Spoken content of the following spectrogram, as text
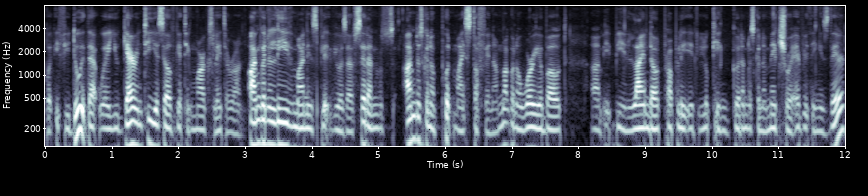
But if you do it that way, you guarantee yourself getting marks later on. I'm going to leave mine in split view, as I've said, and I'm just going to put my stuff in. I'm not going to worry about um, it being lined out properly, it looking good. I'm just going to make sure everything is there.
